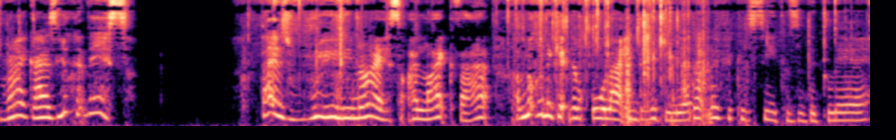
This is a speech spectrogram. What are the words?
Right guys look at this that is really nice. I like that. I'm not going to get them all out individually. I don't know if you can see because of the glare.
